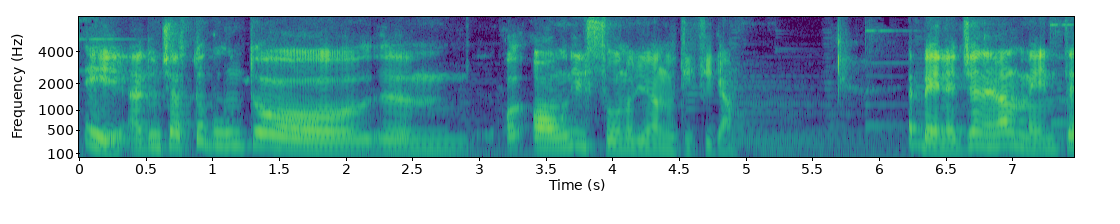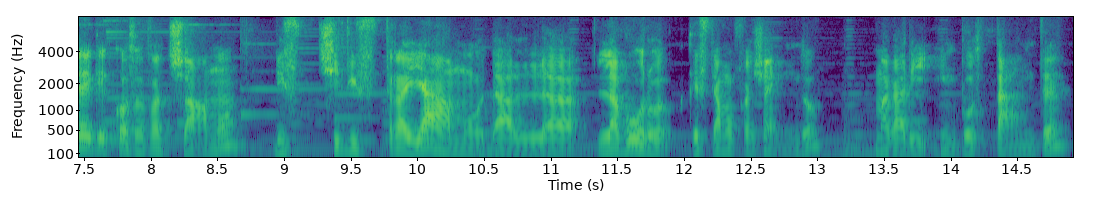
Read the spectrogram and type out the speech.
e ad un certo punto ehm, ho il suono di una notifica. Ebbene, generalmente che cosa facciamo? ci distraiamo dal lavoro che stiamo facendo, magari importante,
